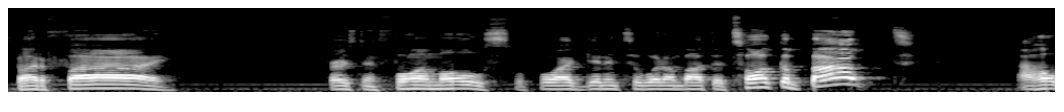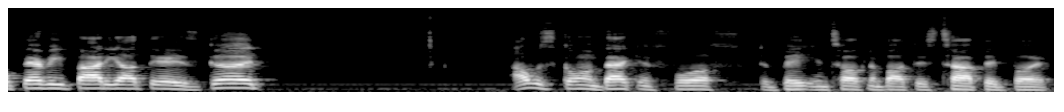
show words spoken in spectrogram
Spotify. First and foremost, before I get into what I'm about to talk about, I hope everybody out there is good. I was going back and forth, debating, talking about this topic, but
